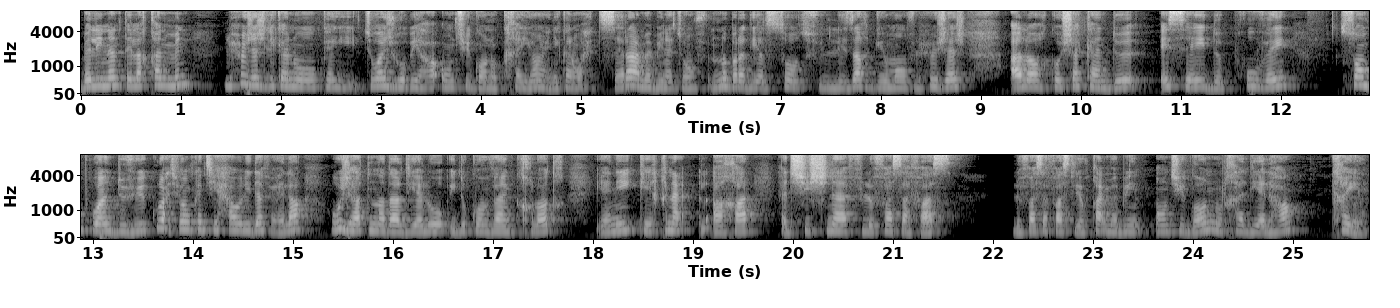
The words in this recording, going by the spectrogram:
بان لينا انطلاقا من الحجج اللي كانوا كيتواجهوا بها اونتيغون وكريون يعني كان واحد الصراع ما بيناتهم في النبرة ديال الصوت في les arguments في الحجج. alors que chacun d'eux essaie de prouver son point de vue كل واحد فيهم كان تيحاول يدافع على وجهة النظر ديالو et de convaincre l'autre يعني كيقنع الآخر هادشي شناه في le face-à-face le face-à-face اللي وقع ما بين اونتيغون والخال ديالها كريون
